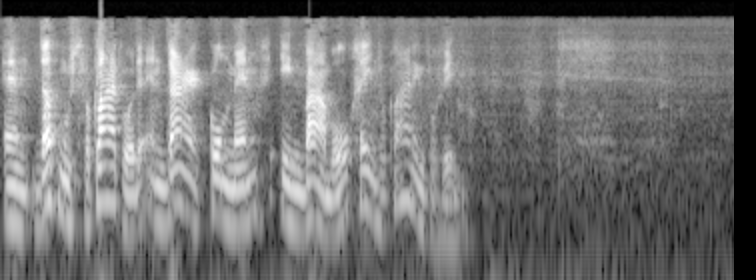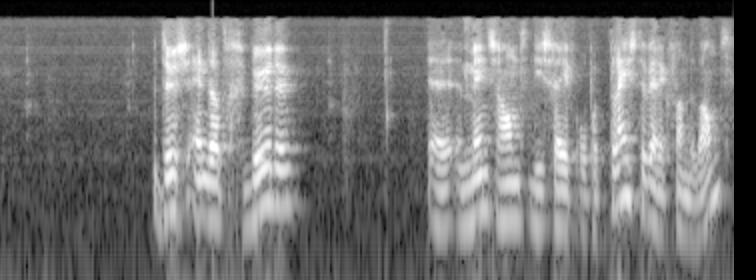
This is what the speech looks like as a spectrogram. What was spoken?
En dat moest verklaard worden. En daar kon men in Babel geen verklaring voor vinden. Dus, en dat gebeurde. Eh, een menshand die schreef op het pleisterwerk van de wand.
